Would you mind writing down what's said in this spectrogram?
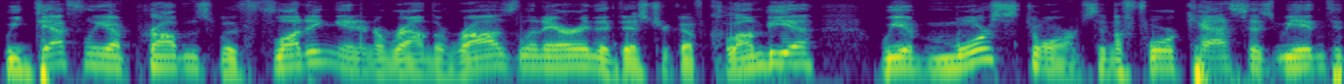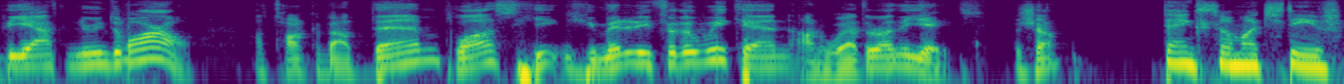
we definitely have problems with flooding in and around the Roslyn area in the District of Columbia. We have more storms in the forecast as we head into the afternoon tomorrow. I'll talk about them, plus heat and humidity for the weekend on Weather on the 8s. Michelle? Thanks so much, Steve.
